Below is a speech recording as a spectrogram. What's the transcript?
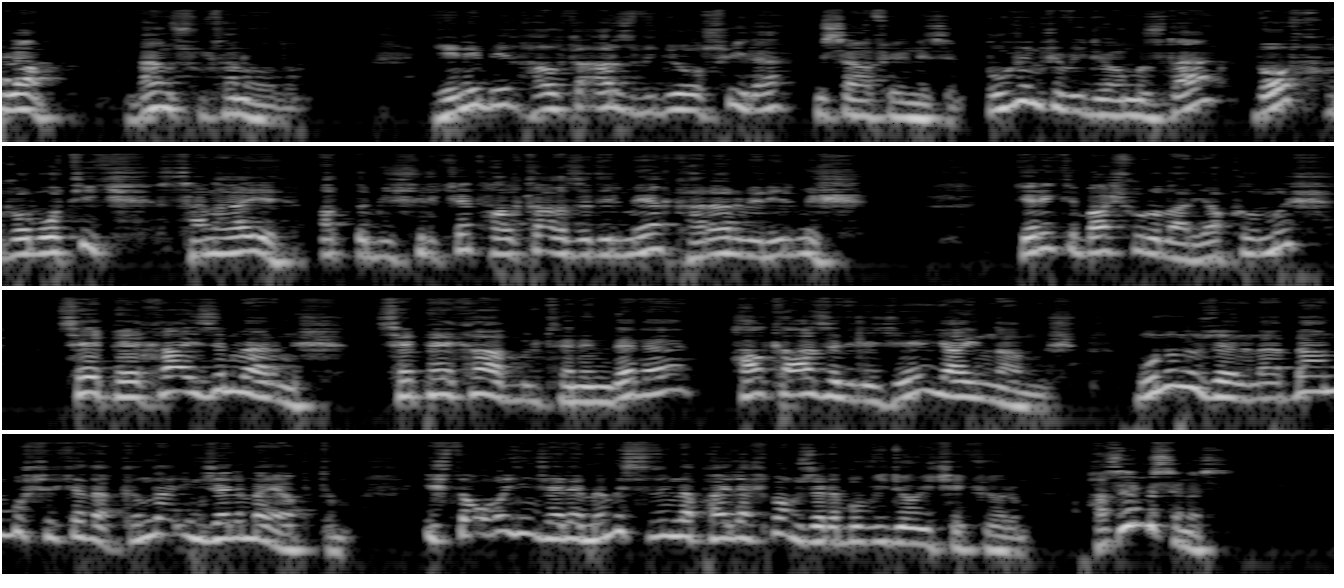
Selam, ben Sultanoğlu. Yeni bir halka arz videosuyla misafirinizim. Bugünkü videomuzda DOF Robotik Sanayi adlı bir şirket halka arz edilmeye karar verilmiş. Gerekli başvurular yapılmış, SPK izin vermiş. SPK bülteninde de halka arz edileceği yayınlanmış. Bunun üzerine ben bu şirket hakkında inceleme yaptım. İşte o incelememi sizinle paylaşmak üzere bu videoyu çekiyorum. Hazır mısınız?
